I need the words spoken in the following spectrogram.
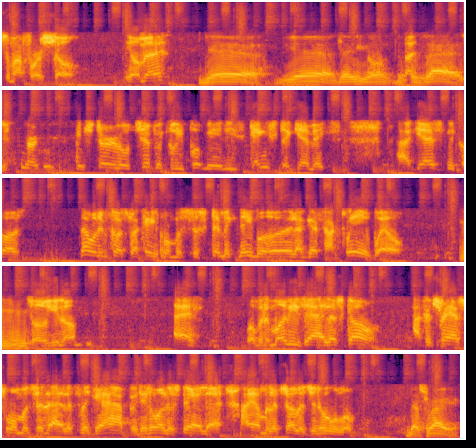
to my first show. You know what I mean? Yeah, yeah, there you go, the pizzazz. They stereotypically put me in these gangster gimmicks, I guess because not only because I came from a systemic neighborhood, I guess I played well. Mm-hmm. So, you know, hey, where the money's at, let's go. I can transform into that. Let's make it happen. They don't understand that. I am an intelligent hoodlum. That's right.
